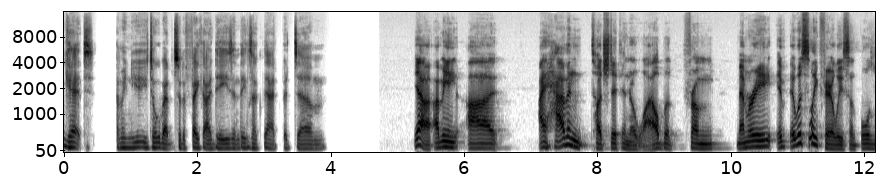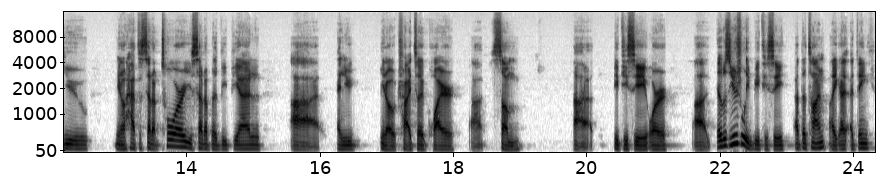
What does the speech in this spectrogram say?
get? I mean, you, you talk about sort of fake IDs and things like that, but um, yeah, I mean, uh, I haven't touched it in a while, but from memory, it, it was like fairly simple. You you know had to set up Tor, you set up a VPN, uh, and you you know try to acquire uh, some uh, BTC or uh, it was usually BTC at the time. Like I, I, think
